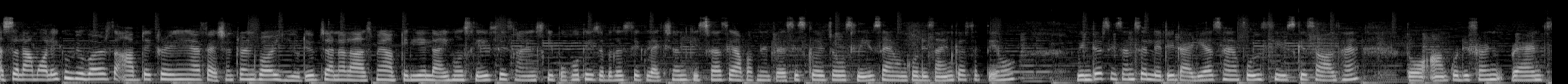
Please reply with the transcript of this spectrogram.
असलम व्यूवर्स आप देख रहे हैं fashion trend world YouTube channel आज मैं आपके लिए लाई हूँ स्लीव्स डिज़ाइंस की बहुत ही ज़बरदस्त कलेक्शन किस तरह से आप अपने ड्रेसेस के जो स्लीव्स हैं, उनको डिज़ाइन कर सकते हो? विंटर सीज़न से रिलेटेड आइडियाज़ हैं फुल स्लीव्स के साथ हैं. तो आपको डिफरेंट ब्रांड्स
